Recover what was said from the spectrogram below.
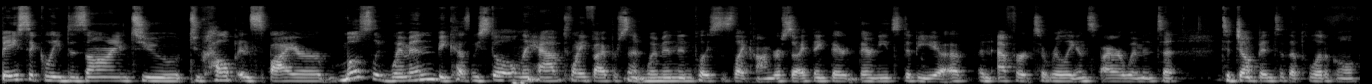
basically designed to to help inspire mostly women because we still only have 25% women in places like Congress. So I think there there needs to be a, an effort to really inspire women to to jump into the political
